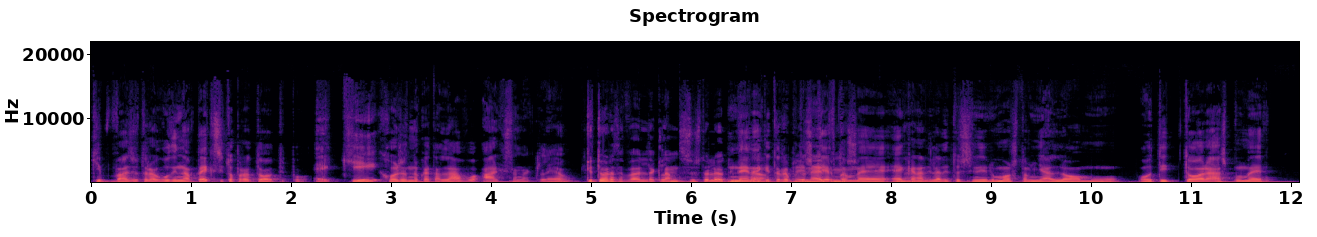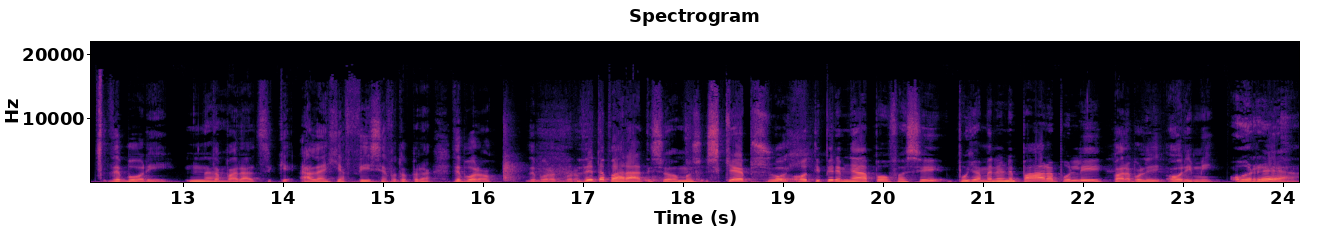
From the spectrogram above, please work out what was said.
και βάζει το τραγούδι να παίξει το πρωτότυπο. Εκεί, χωρίς να το καταλάβω, άρχισα να κλαίω. Και τώρα θα βάλει τα κλάματα στο λέω. Ναι, ναι, και τώρα που το Είναι έτοιμος. σκέφτομαι, έκανα δηλαδή το συνειρμό στο μυαλό μου ότι τώρα ας πούμε δεν μπορεί. Ναι. Τα παράτησε, και, αλλά έχει αφήσει αυτό το πράγμα. Δεν μπορώ. Δεν μπορώ, δεν μπορώ. Δεν τα παράτησε όμως. Σκέψου Όχι. ότι πήρε μια απόφαση που για μένα είναι πάρα πολύ Πάρα πολύ όρημη. ωραία.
